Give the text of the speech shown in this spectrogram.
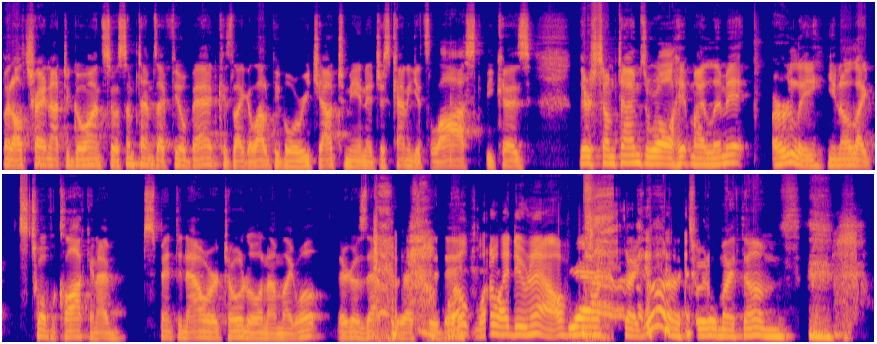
but I'll try not to go on. So sometimes I feel bad because like a lot of people will reach out to me and it just kind of gets lost because there's sometimes where I'll hit my limit early, you know, like it's 12 o'clock and I've spent an hour total and I'm like, well, there goes that for the rest of the day. well, what do I do now? Yeah. It's like, oh, twiddle my thumbs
